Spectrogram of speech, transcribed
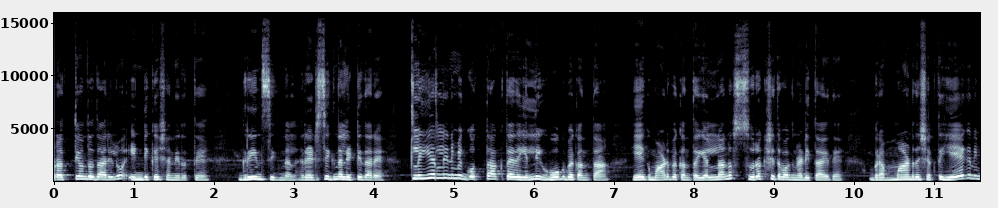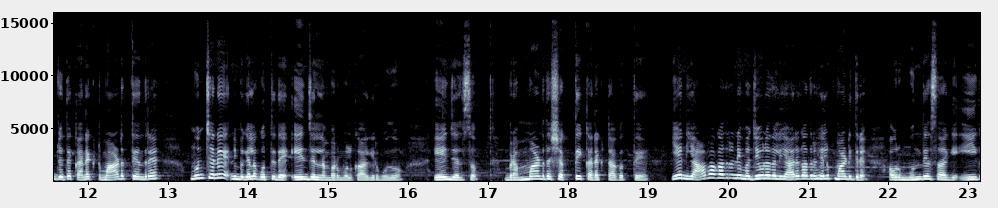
ಪ್ರತಿಯೊಂದು ದಾರಿಲೂ ಇಂಡಿಕೇಶನ್ ಇರುತ್ತೆ. ಗ್ರೀನ್ ಸಿಗ್ನಲ್ ರೆಡ್ ಸಿಗ್ನಲ್ ಇಟ್ಟಿದ್ದಾರೆ. ಕ್ಲಿಯರ್ಲಿ ನಿಮಗೆ ಗೊತ್ತಾಗ್ತಾ ಇದೆ ಎಲ್ಲಿಗೆ ಹೋಗ್ಬೇಕಂತ, ಹೇಗೆ ಮಾಡಬೇಕಂತ ಎಲ್ಲನೂ ಸುರಕ್ಷಿತವಾಗಿ ನಡೀತಾ ಇದೆ. ಬ್ರಹ್ಮಾಂಡದ ಶಕ್ತಿ ಹೇಗೆ ನಿಮ್ಮ ಜೊತೆ ಕನೆಕ್ಟ್ ಮಾಡುತ್ತೆ ಅಂದರೆ ಮುಂಚೆನೇ ನಿಮಗೆಲ್ಲ ಗೊತ್ತಿದೆ. ಏಂಜಲ್ ನಂಬರ್ ಮೂಲಕ ಆಗಿರ್ಬೋದು. ಏಂಜಲ್ಸು ಬ್ರಹ್ಮಾಂಡದ ಶಕ್ತಿ ಕನೆಕ್ಟ್ ಆಗುತ್ತೆ. ಏನು ಯಾವಾಗಾದರೂ ನಿಮ್ಮ ಜೀವನದಲ್ಲಿ ಯಾರಿಗಾದರೂ ಹೆಲ್ಪ್ ಮಾಡಿದರೆ ಅವರು ಮುಂದೆ ಸಾಗಿ ಈಗ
